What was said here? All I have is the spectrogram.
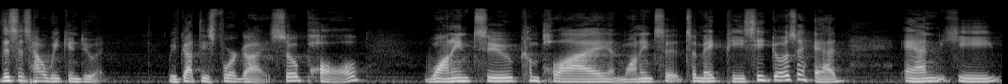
This is how we can do it. We've got these four guys. So Paul, wanting to comply and wanting to, to make peace, he goes ahead and he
